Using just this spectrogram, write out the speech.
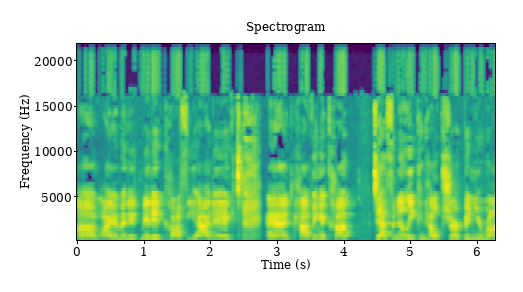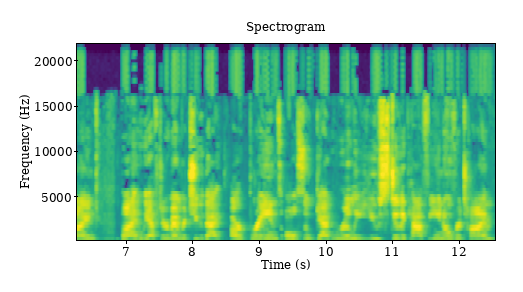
Um, I am an admitted coffee addict, and having a cup definitely can help sharpen your mind. But we have to remember too that our brains also get really used to the caffeine over time.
